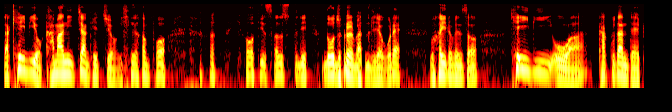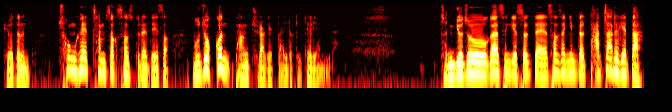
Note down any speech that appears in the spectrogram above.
자, KBO 가만히 있지 않겠죠. 이거 뭐 어디 선수들이 노조를 만들려고 그래. 뭐 이러면서 KBO와 각 구단 대표들은 총회 참석 선수들에 대해서 무조건 방출하겠다 이렇게 결의합니다. 전교조가 생겼을 때 선생님들 다 자르겠다.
